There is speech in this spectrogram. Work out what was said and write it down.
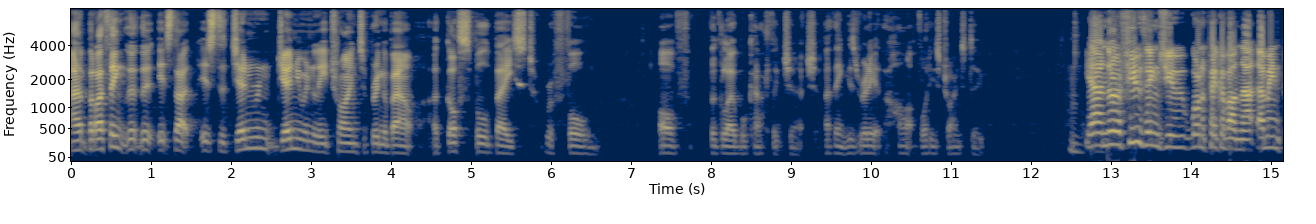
uh, but I think that the, it's that it's the genuine, genuinely trying to bring about a gospel-based reform of the global Catholic Church. I think is really at the heart of what he's trying to do. Hmm. Yeah, and there are a few things you want to pick up on that. I mean,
